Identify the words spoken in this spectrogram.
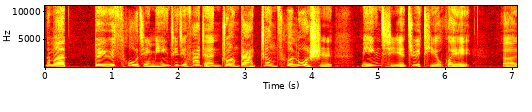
那么，对于促进民营经济发展壮大政策落实，民营企业具体会呃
